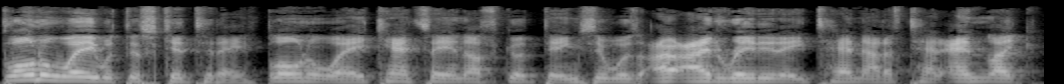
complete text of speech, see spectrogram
blown away with this kid today. Blown away. Can't say enough good things. It was I, I'd rated a 10 out of 10, and like.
